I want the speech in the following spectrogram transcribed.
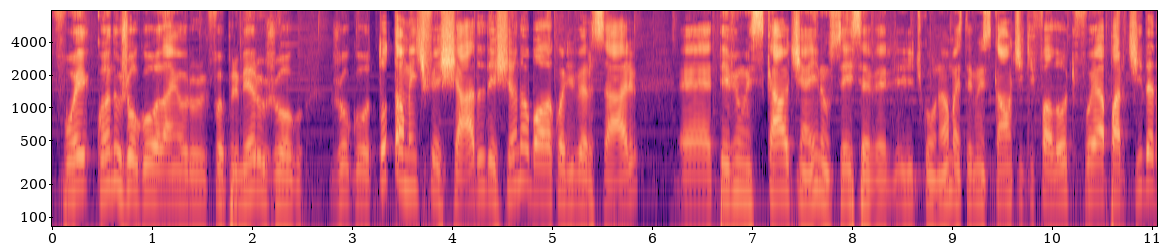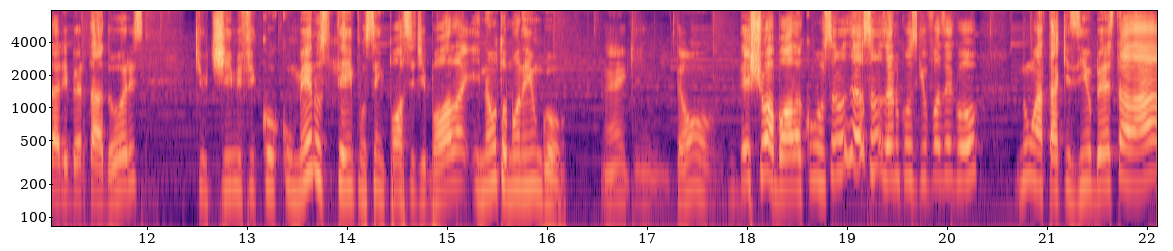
Foi quando jogou lá em Oruro, que foi o primeiro jogo, jogou totalmente fechado, deixando a bola com o adversário. É, teve um scouting aí, não sei se é verídico ou não, mas teve um scouting que falou que foi a partida da Libertadores que o time ficou com menos tempo sem posse de bola e não tomou nenhum gol. né? Então, deixou a bola com o São José, o São José não conseguiu fazer gol. Num ataquezinho besta lá,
